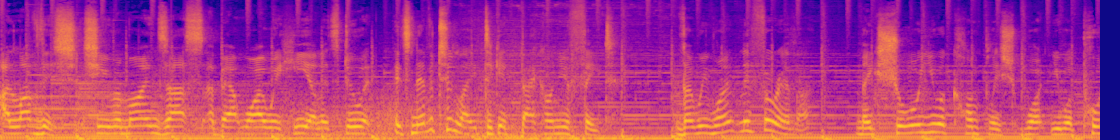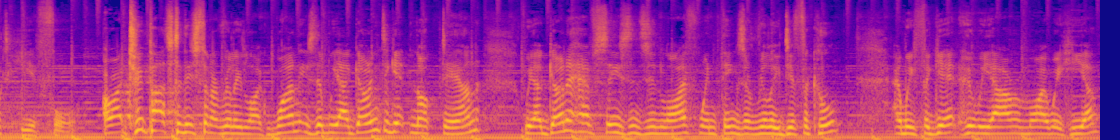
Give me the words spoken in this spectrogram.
I love this. She reminds us about why we're here. Let's do it. It's never too late to get back on your feet. Though we won't live forever, make sure you accomplish what you were put here for. All right, two parts to this that I really like. One is that we are going to get knocked down. We are going to have seasons in life when things are really difficult and we forget who we are and why we're here.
